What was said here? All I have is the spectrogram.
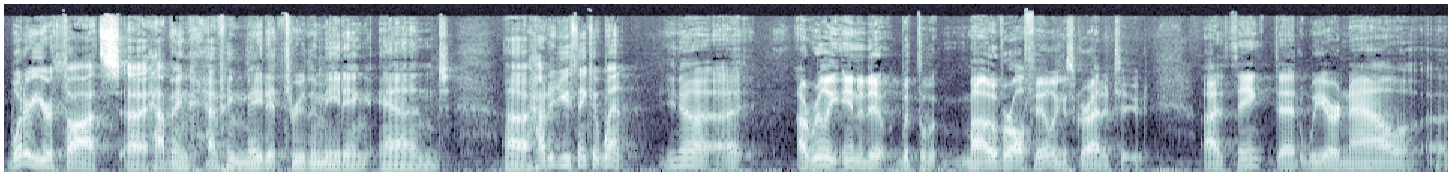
what are your thoughts uh, having having made it through the meeting, and uh, how did you think it went? You know, I, I really ended it with the, my overall feeling is gratitude. I think that we are now uh,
